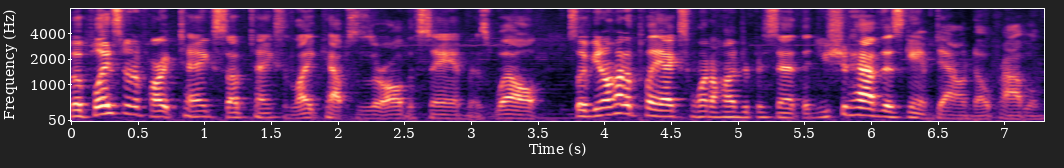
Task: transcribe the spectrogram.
The placement of heart tanks, sub tanks, and light capsules are all the same as well, so if you know how to play X1 100%, then you should have this game down, no problem.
